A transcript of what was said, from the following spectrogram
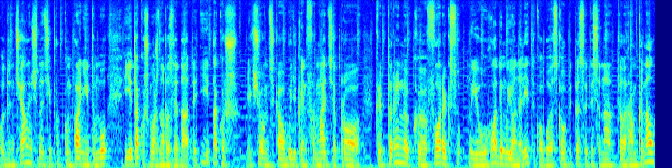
один челендж на цій пробкомпанії, тому її також можна розглядати. І також, якщо вам цікава будь-яка інформація про крипторинок, Форекс, мої угоди, мою аналітику, обов'язково підписуйтеся на телеграм-канал,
